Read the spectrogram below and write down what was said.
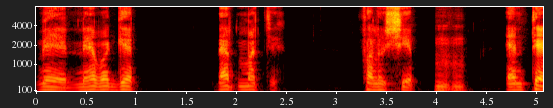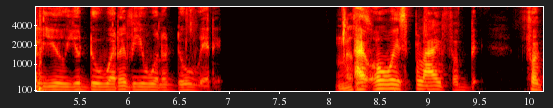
Man, never get that much fellowship Mhm. and tell you you do whatever you want to do with it. I always apply for for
